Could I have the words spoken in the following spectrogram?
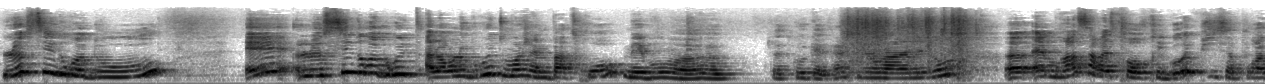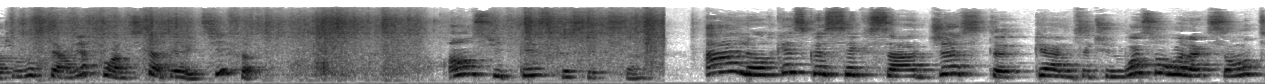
le cidre doux, et le cidre brut. Alors le brut, moi j'aime pas trop, mais bon, euh, peut-être que quelqu'un qui viendra à la maison euh, aimera, ça restera au frigo et puis ça pourra toujours servir pour un petit apéritif. Ensuite, qu'est-ce que c'est que ça? Alors, qu'est-ce que c'est que ça? Just Calm, c'est une boisson relaxante,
